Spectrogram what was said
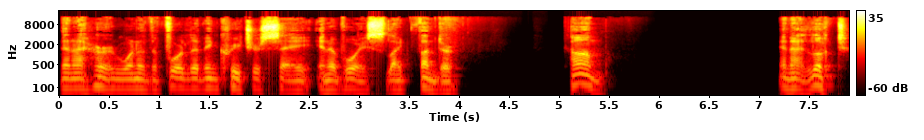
Then I heard one of the four living creatures say in a voice like thunder, Come. And I looked,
